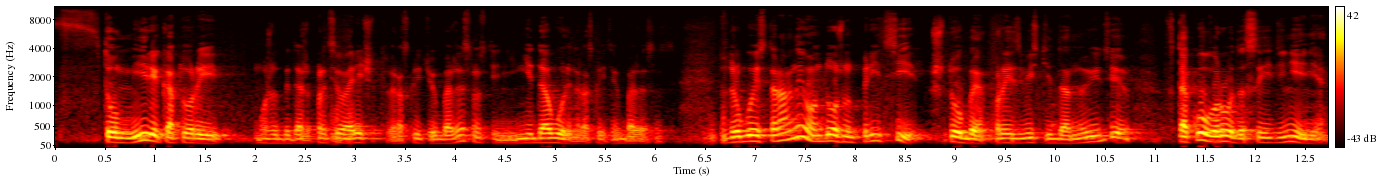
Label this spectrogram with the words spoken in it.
в том мире, который, может быть, даже противоречит раскрытию божественности, недоволен раскрытием божественности. С другой стороны, он должен прийти, чтобы произвести данную идею, в такого рода соединение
